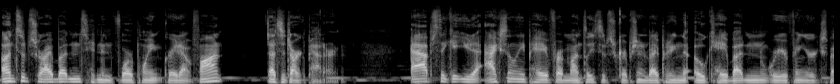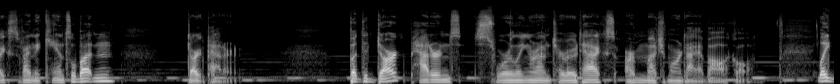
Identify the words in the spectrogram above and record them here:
Unsubscribe buttons hidden in four point grayed out font, that's a dark pattern. Apps that get you to accidentally pay for a monthly subscription by putting the OK button where your finger expects to find the cancel button, dark pattern. But the dark patterns swirling around TurboTax are much more diabolical. Like,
